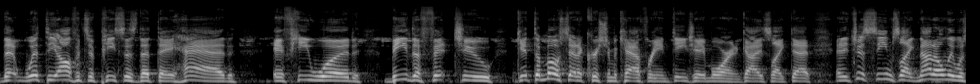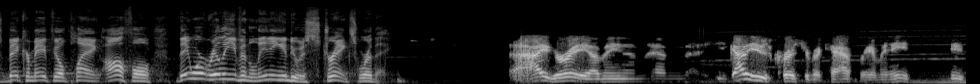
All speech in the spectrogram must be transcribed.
that with the offensive pieces that they had, if he would be the fit to get the most out of Christian McCaffrey and DJ Moore and guys like that. And it just seems like not only was Baker Mayfield playing awful, they weren't really even leaning into his strengths, were they? I agree. I mean, and, and you got to use Christian McCaffrey. I mean, he he's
